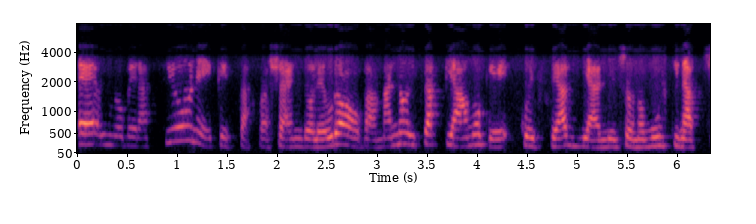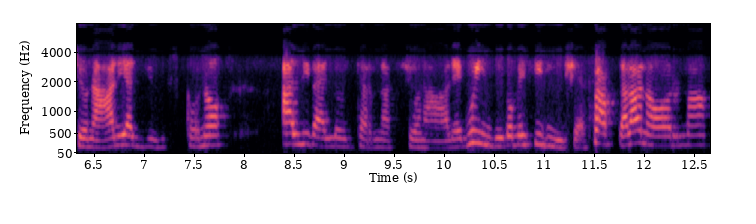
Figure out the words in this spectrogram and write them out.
è un'operazione che sta facendo l'Europa, ma noi sappiamo che queste aziende sono multinazionali, agiscono a livello internazionale. Quindi, come si dice, fatta la norma,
